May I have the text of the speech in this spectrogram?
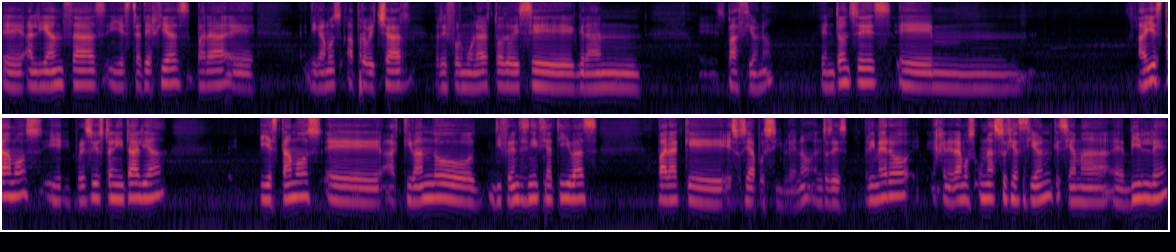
eh, alianzas y estrategias para, digamos, aprovechar, reformular todo ese gran espacio, ¿no? Entonces, em, ahí estamos, y por eso yo estoy en Italia, y estamos eh, activando diferentes iniciativas para que eso sea posible. ¿no? Entonces, primero generamos una asociación que se llama eh,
